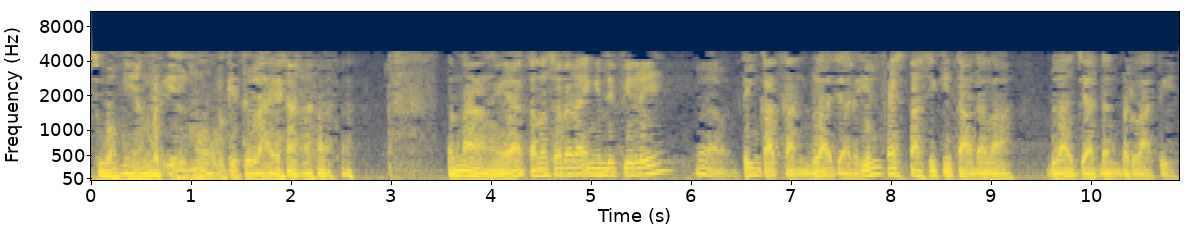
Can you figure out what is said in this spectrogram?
suami yang berilmu begitulah ya. Tenang ya, kalau saudara ingin dipilih, ya, tingkatkan belajar. Investasi kita adalah belajar dan berlatih.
